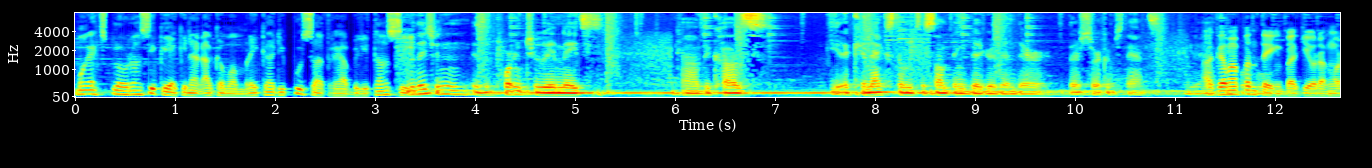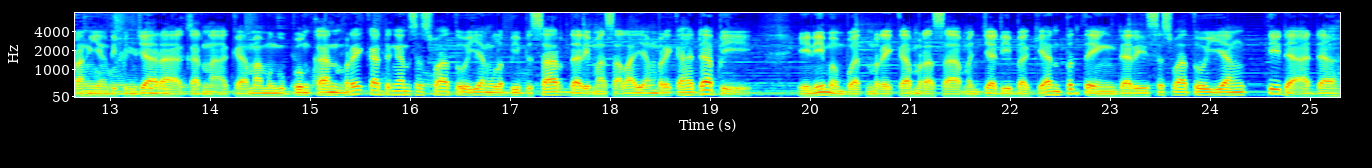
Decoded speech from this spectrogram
mengeksplorasi keyakinan agama mereka di pusat rehabilitasi. Religion is important to inmates uh, because it connects them to something bigger than their their circumstance. Agama penting bagi orang-orang yang dipenjara karena agama menghubungkan mereka dengan sesuatu yang lebih besar dari masalah yang mereka hadapi. Ini membuat mereka merasa menjadi bagian penting dari sesuatu yang tidak ada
